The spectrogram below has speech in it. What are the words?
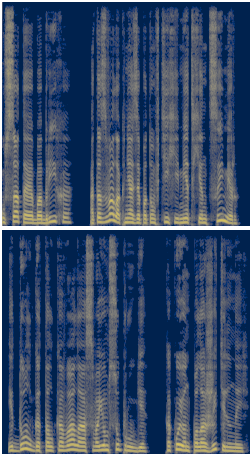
усатая бобриха, отозвала князя потом в тихий Метхен-Цимер и долго толковала о своем супруге, какой он положительный,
